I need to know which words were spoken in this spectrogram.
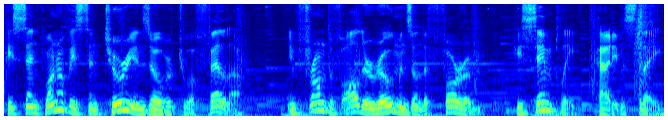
He sent one of his centurions over to Ofella. In front of all the Romans on the forum, he simply had him slain.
